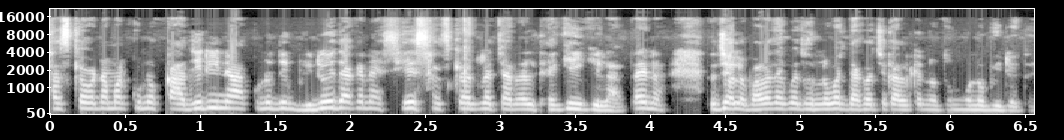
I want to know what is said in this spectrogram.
সাবস্ক্রাইবারটা আমার কোনো কাজেরই না, কোনোদিন ভিডিও দেখে না, সে সাবস্ক্রাইবারটা চ্যানেল থেকেই কি লাভ তাই না? তো চলো ভালো থাকবে, ধন্যবাদ। দেখা হচ্ছে কালকে নতুন কোনো ভিডিওতে।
